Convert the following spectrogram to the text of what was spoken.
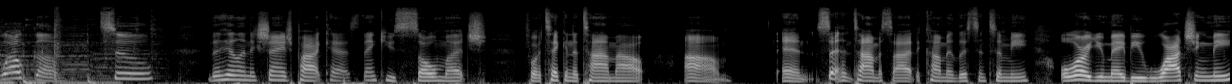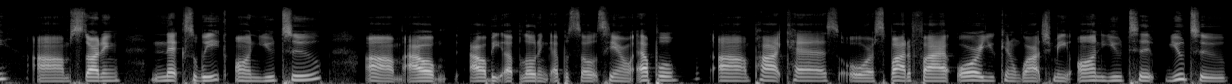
welcome to the Healing Exchange podcast. Thank you so much for taking the time out um, and setting time aside to come and listen to me. Or you may be watching me um, starting next week on YouTube. Um, I'll I'll be uploading episodes here on Apple uh, Podcasts or Spotify, or you can watch me on YouTube. YouTube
